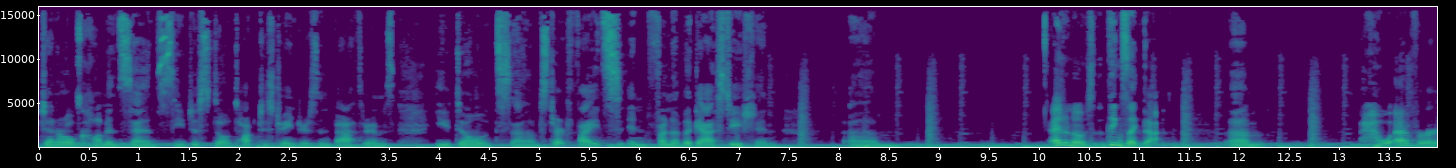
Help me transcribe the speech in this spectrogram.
general common sense. You just don't talk to strangers in bathrooms. You don't um, start fights in front of a gas station. Um, I don't know, things like that. Um, however,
